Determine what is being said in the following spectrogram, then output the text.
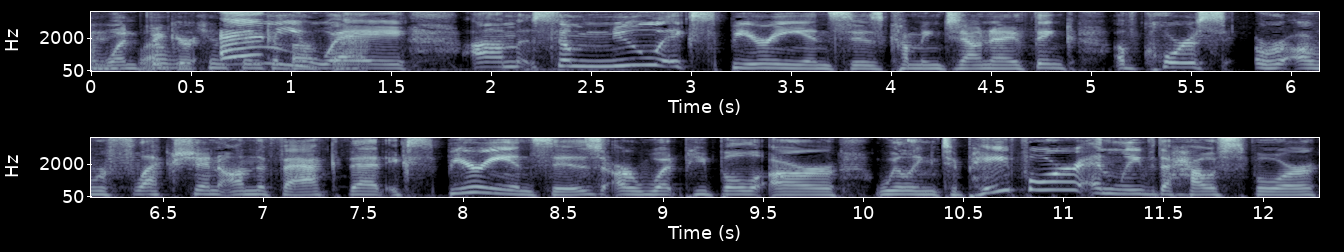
Okay, one well, we bigger. can think about that. Anyway, um, some new experiences coming down. And I think, of course, are a reflection on the fact that experiences are what people are willing to pay for and leave the house for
